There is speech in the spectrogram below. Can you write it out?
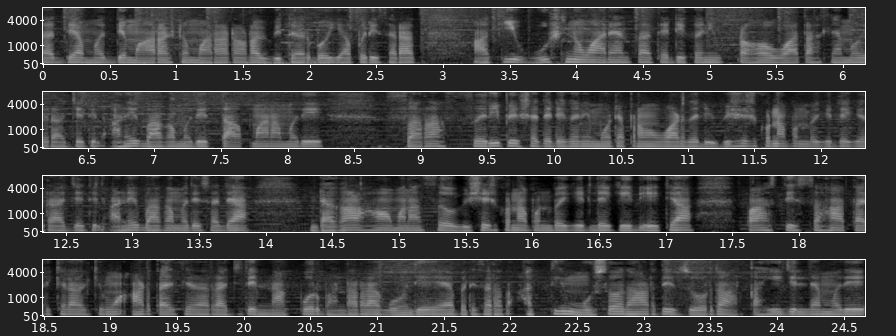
सध्या मध्य महाराष्ट्र मराठवाडा विदर्भ या परिसरात अति उष्ण वाऱ्यांचा त्या ठिकाणी प्रभाव वाहत असल्यामुळे राज्यातील अनेक भागामध्ये तापमानामध्ये सरासरीपेक्षा त्या ठिकाणी मोठ्या प्रमाणात वाढ झाली. विशेष करून आपण बघितले की राज्यातील अनेक भागामध्ये सध्या ढगाळ हवामानासह विशेष करून आपण बघितले की येत्या पाच ते सहा तारखेला किंवा आठ तारखेला राज्यातील नागपूर भंडारा गोंदिया या परिसरात अति मुसळधार ते जोरदार. काही जिल्ह्यांमध्ये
